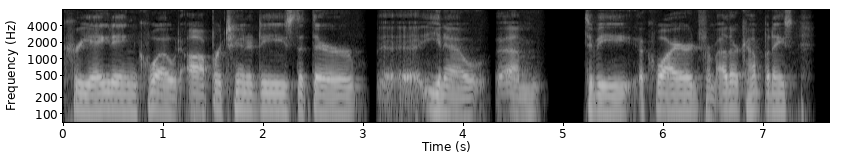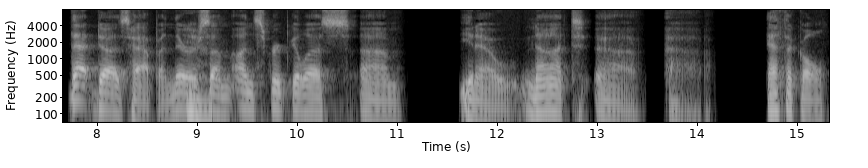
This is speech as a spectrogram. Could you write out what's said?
creating quote opportunities that they're, uh, you know, um, to be acquired from other companies? That does happen. There Yeah. are some unscrupulous, um, you know, not uh, uh, ethical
